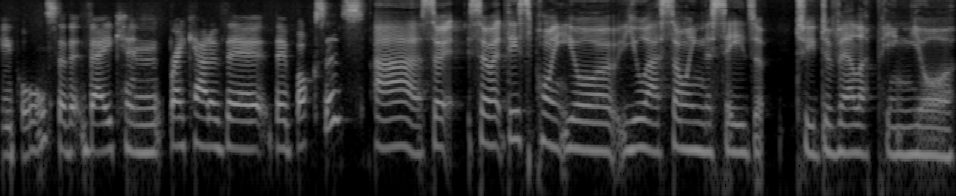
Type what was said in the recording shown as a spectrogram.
people so that they can break out of their their boxes. Ah, so so at this point you're you are sowing the seeds to developing your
